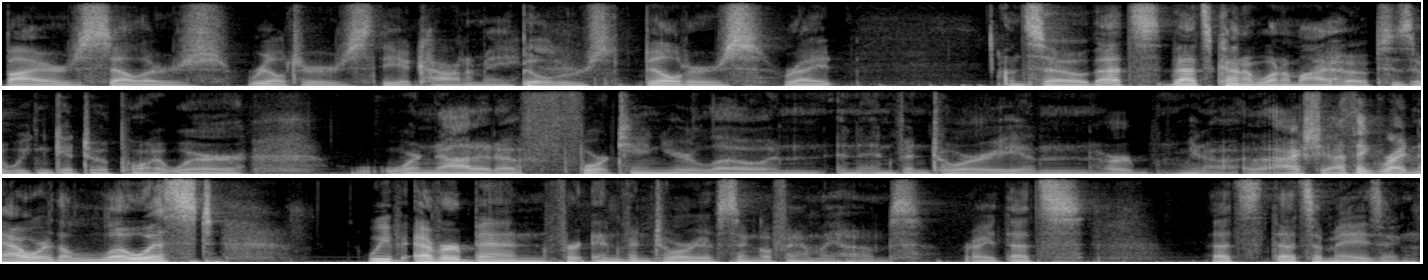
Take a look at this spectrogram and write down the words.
buyers sellers realtors the economy builders builders right and so that's that's kind of one of my hopes is that we can get to a point where we're not at a 14 year low in, in inventory and or you know actually i think right now we're the lowest we've ever been for inventory of single family homes right? That's that's that's amazing.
